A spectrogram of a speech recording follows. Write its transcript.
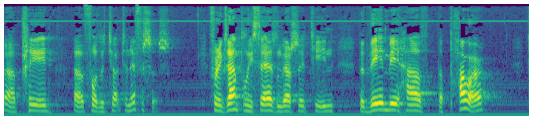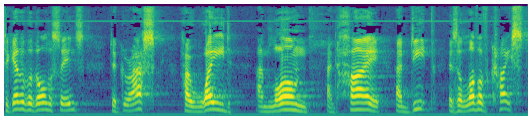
uh, prayed uh, for the church in Ephesus. For example, he says in verse 18, that they may have the power, together with all the saints, to grasp how wide and long and high and deep is the love of Christ.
